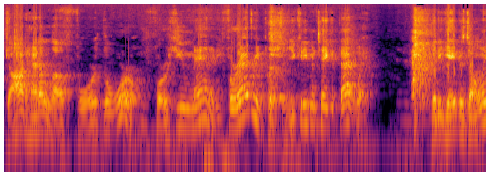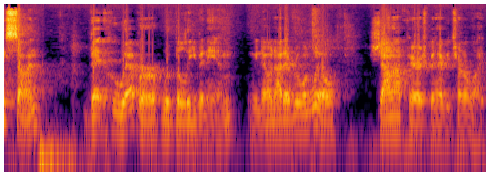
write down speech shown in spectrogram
God had a love for the world, for humanity, for every person. You could even take it that way. That he gave his only son, that whoever would believe in him, we know not everyone will, shall not perish but have eternal life.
